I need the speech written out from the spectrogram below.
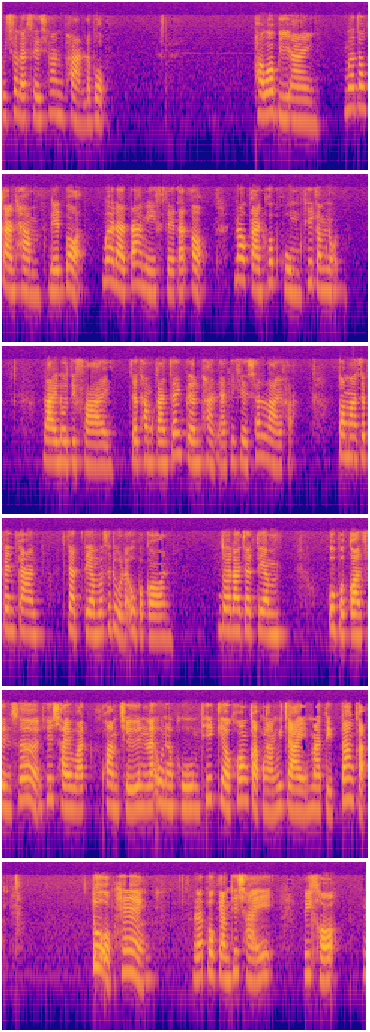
Visualization ผ่านระบบ Power BI เมื่อต้องการทำ Dashboard เมื่อ Data มี Status ออก นอกการควบคุมที่กำหนด Line Notify จะทำการแจ้งเตือนผ่านแอปพลิเคชัน Line ค่ะ ต่อมาจะเป็นการจัดเตรียมวัสดุและอุปกรณ์ โดยเราจะเตรียม อุปกรณ์เซ็นเซอร์ที่ใช้วัดความชื้นและอุณหภูมิที่เกี่ยวข้องกับงานวิจัยมาติดตั้งกับตู้อบแห้ง และโปรแกรมที่ใช้วิเคราะห์ใน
